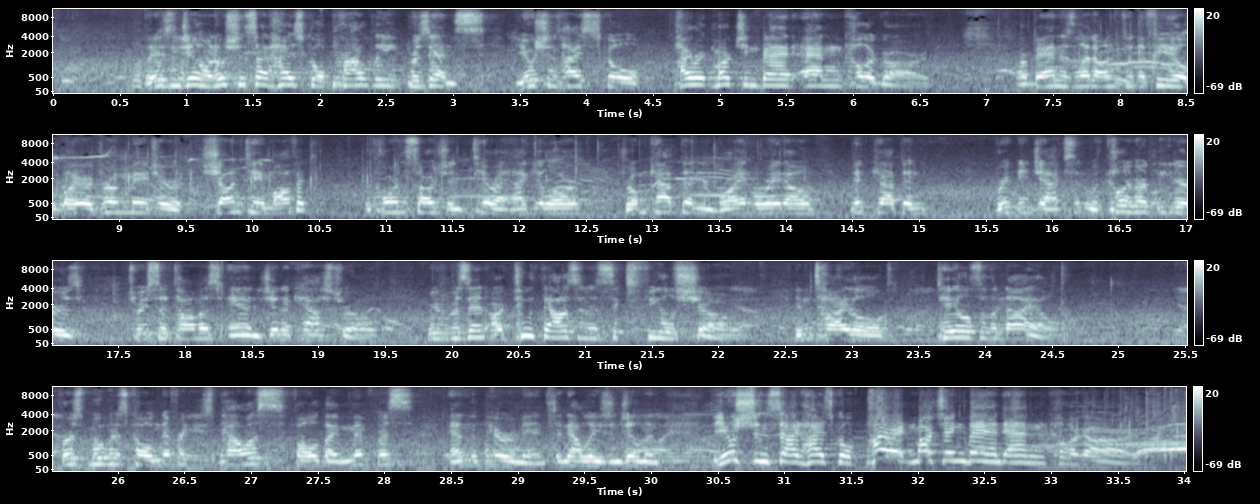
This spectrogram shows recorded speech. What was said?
Ladies and gentlemen, Oceanside High School proudly presents the Oceanside High School Pirate Marching Band and Color Guard. Our band is led onto the field by our drum major, Shante Moffat, with horn sergeant Tara Aguilar, drum captain Brian Moreno, pit captain Brittany Jackson, with color guard leaders Teresa Thomas and Jenna Castro. We present our 2006 field show entitled Tales of the Nile. First movement is called Nefertiti's Palace, followed by Memphis and the Pyramids. And now, ladies and gentlemen, the Oceanside High School Pirate Marching Band and Color Guard.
